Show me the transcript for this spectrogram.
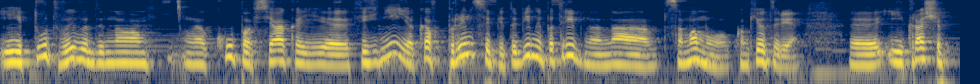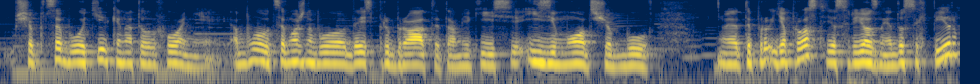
І тут виведено е, купа всякої фігні, яка в принципі тобі не потрібна на самому комп'ютері. Е, І краще, щоб це було тільки на телефоні, або це можна було десь прибрати, там якийсь easy мод, щоб був. Е, я просто, я серйозно, я до сих пір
